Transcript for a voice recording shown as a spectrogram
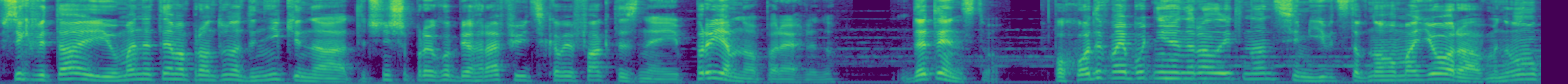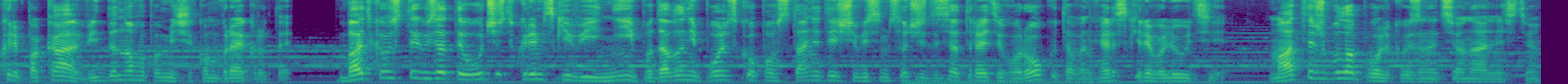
Всіх вітаю, і у мене тема про Антона Денікіна, точніше про його біографію і цікаві факти з неї. Приємного перегляду. Дитинство. Походив майбутній генерал-лейтенант сім'ї відставного майора, в минулому кріпака, відданого поміщиком в рекрути. Батько встиг взяти участь в Кримській війні, подавленні польського повстання 1863 року та Венгерській революції. Мати ж була полькою за національністю.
